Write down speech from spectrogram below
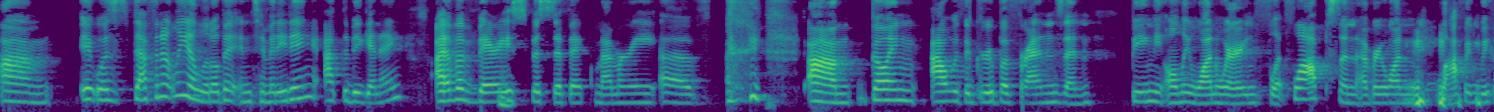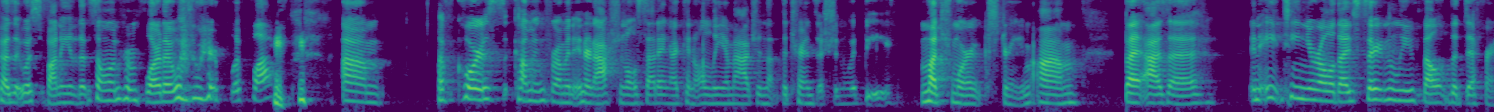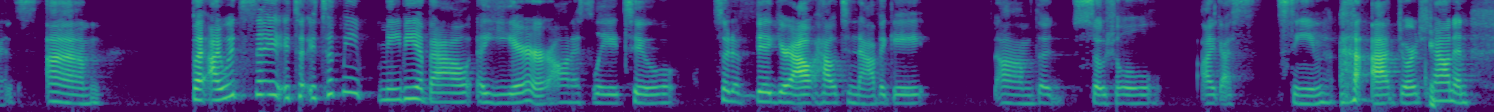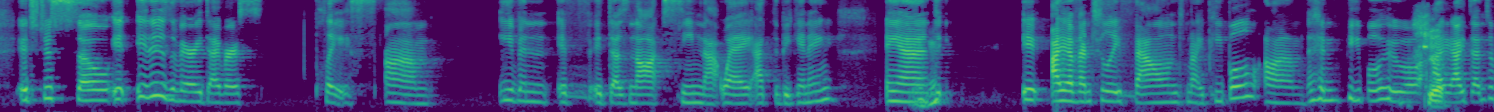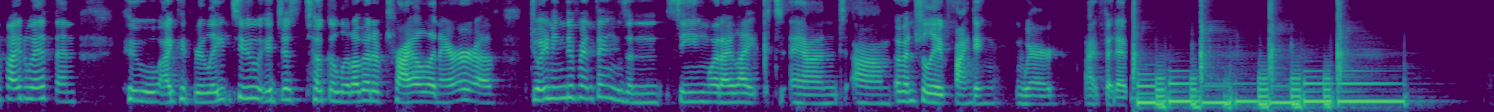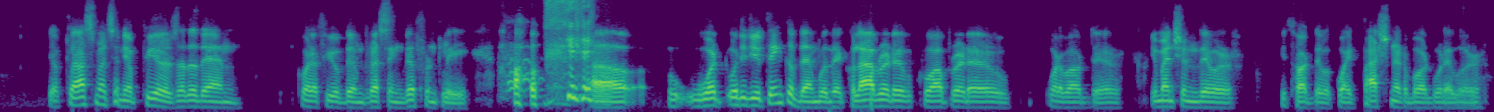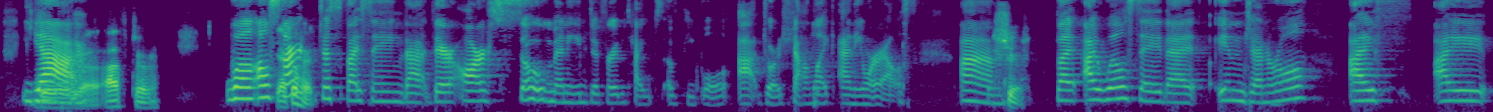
um, it was definitely a little bit intimidating at the beginning. I have a very hmm. specific memory of um, going out with a group of friends and being the only one wearing flip flops and everyone laughing because it was funny that someone from Florida would wear flip flops. um, of course, coming from an international setting, I can only imagine that the transition would be much more extreme. Um, but as a an 18 year old, I certainly felt the difference. Um, but I would say it, t- it took me maybe about a year, honestly, to sort of figure out how to navigate um, the social, I guess, scene at Georgetown. And it's just so, it, it is a very diverse place, um, even if it does not seem that way at the beginning. And mm-hmm. it, I eventually found my people um, and people who sure. I identified with and who I could relate to. It just took a little bit of trial and error of joining different things and seeing what I liked and um, eventually finding where I fit in. Your classmates and your peers, other than quite a few of them dressing differently, uh, what what did you think of them? Were they collaborative, cooperative? What about their? You mentioned they were you thought they were quite passionate about whatever yeah were, uh, after. Well i'll start yeah, just by saying that there are so many different types of people at georgetown like anywhere else. Um, sure. but i will say that in general i i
